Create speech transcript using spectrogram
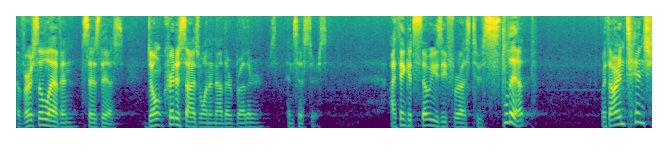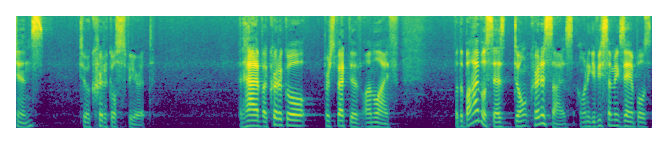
Uh, verse 11 says this Don't criticize one another, brothers and sisters. I think it's so easy for us to slip with our intentions to a critical spirit and have a critical perspective on life. But the Bible says don't criticize. I want to give you some examples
